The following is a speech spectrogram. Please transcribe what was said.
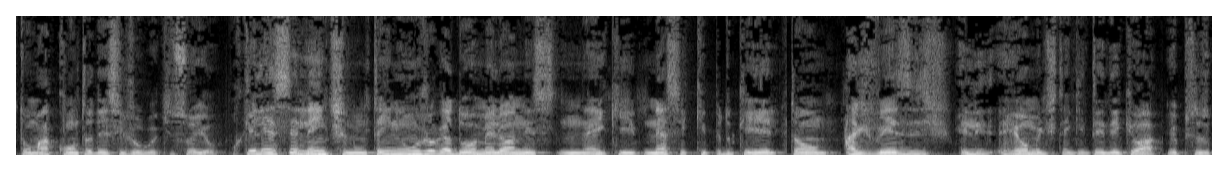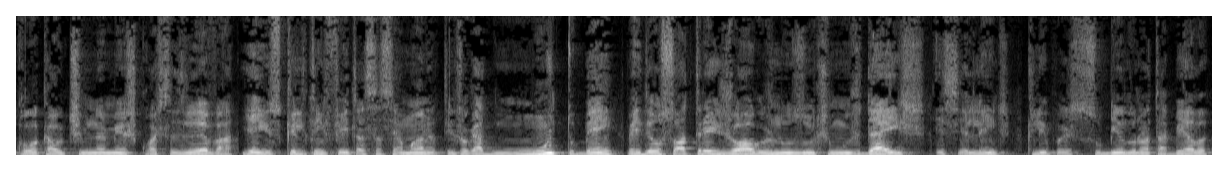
tomar conta desse jogo aqui sou eu. Porque ele é excelente, não tem nenhum jogador melhor nesse, na equipe, nessa equipe do que ele. Então, às vezes, ele realmente tem que entender que, ó, eu preciso colocar o time nas minhas costas e levar. E é isso que ele tem feito essa semana, tem jogado muito bem, perdeu só três jogos nos últimos 10, excelente. Clippers subindo na tabela.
